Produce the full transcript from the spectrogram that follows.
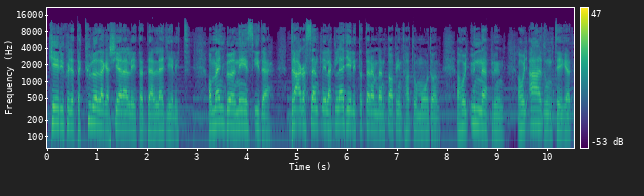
kérjük, hogy a te különleges jelenléteddel legyél itt. A mennyből néz ide, Drága Szentlélek, legyél itt a teremben tapintható módon, ahogy ünneplünk, ahogy áldunk téged,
